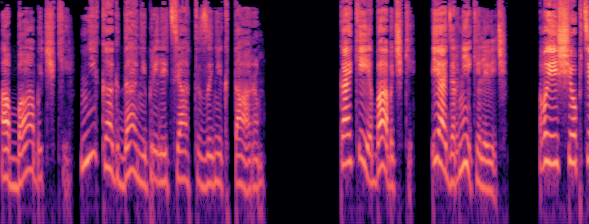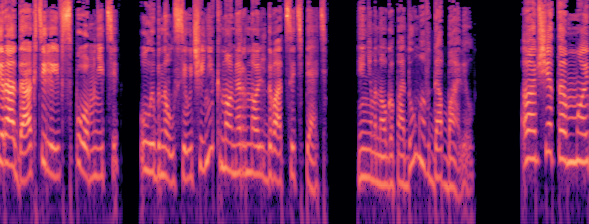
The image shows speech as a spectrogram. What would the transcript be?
а бабочки никогда не прилетят за нектаром. «Какие бабочки, Ядер Никелевич? Вы еще птеродактилей вспомните!» — улыбнулся ученик номер 025 и, немного подумав, добавил. Вообще-то мой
